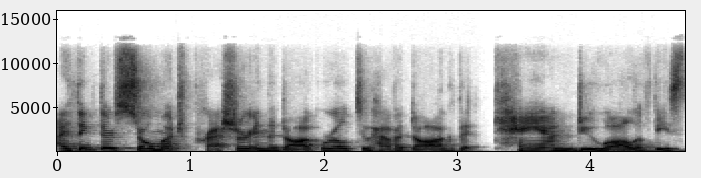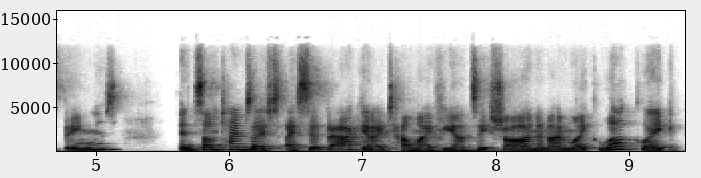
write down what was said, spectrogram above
I think there's so much pressure in the dog world to have a dog that can do all of these things and sometimes I, I sit back and I tell my fiance Sean, and I'm like, look, like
